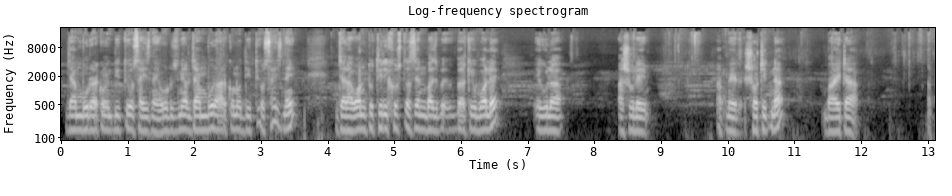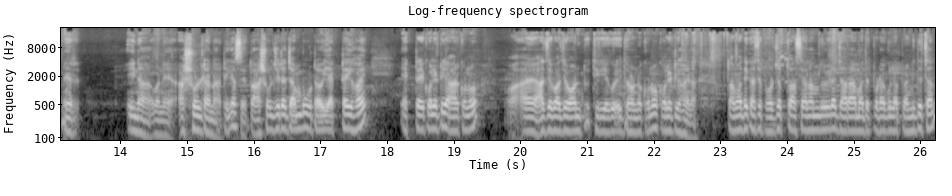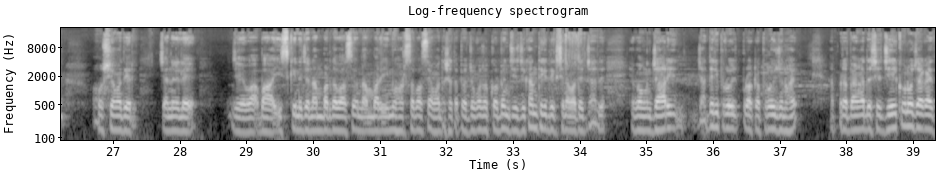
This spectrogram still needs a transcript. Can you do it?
জাম্বুর আর কোনো দ্বিতীয় সাইজ নাই। অরিজিনাল জাম্বুর আর কোনো দ্বিতীয় সাইজ নেই। যারা ওয়ান টু থ্রি খুঁজতেছেন বা কেউ বলে, এগুলা আসলে আপনার সঠিক না বা এটা আপনার এই না মানে আসলটা না, ঠিক আছে? তো আসল যেটা জাম্বু ওটা ওই একটাই হয়। একটাই কোয়ালিটি আর কোনো আজে বাজে ওয়ান টু থ্রি এই ধরনের কোনো কোয়ালিটি হয় না। তো আমাদের কাছে পর্যাপ্ত আছে, আলহামদুলিল্লাহ। যারা আমাদের প্রোডাক্টগুলো আপনারা নিতে চান, অবশ্যই আমাদের চ্যানেলে যে বা- স্ক্রিনে যে নাম্বার দেওয়া আছে নাম্বার ইমো হোয়াটসঅ্যাপ আছে, আমাদের সাথে আপনারা যোগাযোগ করবেন। যে যেখান থেকে দেখছেন আমাদের যাদের এবং যারই, যাদেরই প্রোডাক্টটা প্রয়োজন হয়, আপনারা বাংলাদেশে যে কোনো জায়গায়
